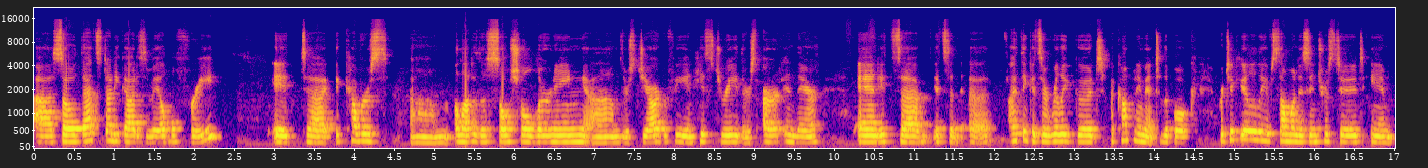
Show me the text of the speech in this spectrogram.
Uh, so that study guide is available free. It uh, it covers um, a lot of the social learning. Um, there's geography and history. There's art in there, and it's uh, it's an uh, I think it's a really good accompaniment to the book, particularly if someone is interested in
